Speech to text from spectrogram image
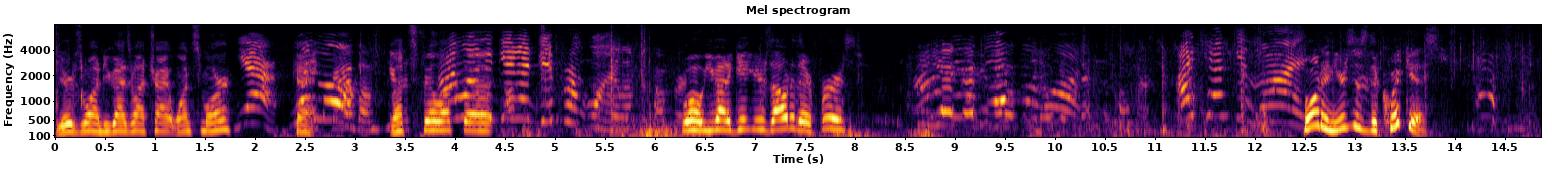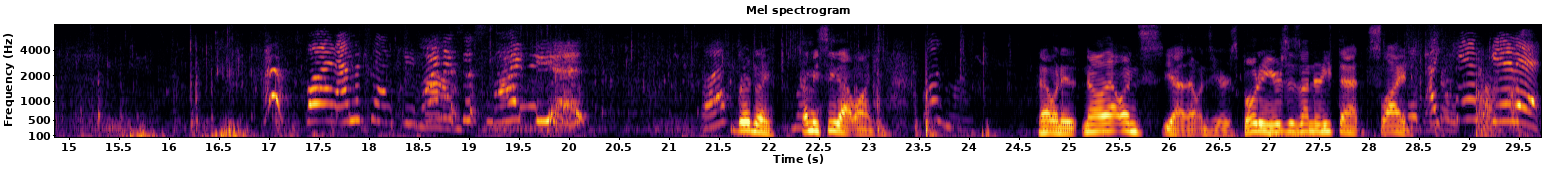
Yours won. Do you guys want to try it once more? Yeah. Okay. One more. Grab them. Here, Let's fill I up want the. to get a different fill up the pumper. Whoa, you got to get yours out of there first. Yeah, grab your minnows so they don't get stuck in the pumper. I can't get mine. Bowden, yours is the quickest. Ah, fine, I'm just gonna keep mine. Mine is the slimiest. What? Brindley, let me see that one. What's mine? That one is. No, that one's. Yeah, that one's yours. Bowden, yours is underneath that slide. I can't get it.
